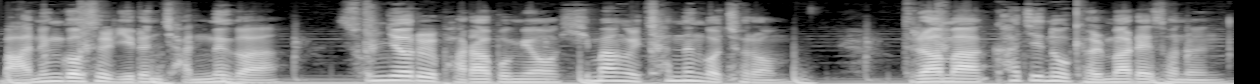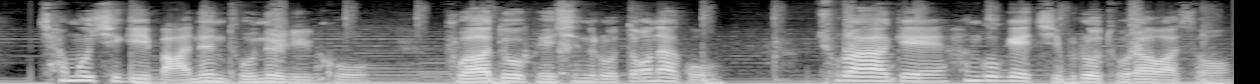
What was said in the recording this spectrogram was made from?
많은 것을 잃은 잔느가 손녀를 바라보며 희망을 찾는 것처럼 드라마 카지노 결말에서는 차무식이 많은 돈을 잃고 부하도 배신으로 떠나고 초라하게 한국의 집으로 돌아와서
